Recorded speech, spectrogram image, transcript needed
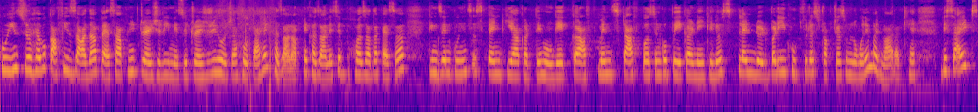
क्वींस जो है वो काफ़ी ज़्यादा पैसा अपनी ट्रेजरी में से ट्रेजरी हो जा, होता है खजाना, अपने खजाने से बहुत ज़्यादा पैसा किंग्स एंड क्वींस स्पेंड किया करते होंगे क्राफ्ट क्राफ्टमैन स्टाफ पर्सन को पे करने के लिए स्प्लेंडेड बड़ी खूबसूरत स्ट्रक्चर्स उन लोगों ने बनवा रखे हैं। Besides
